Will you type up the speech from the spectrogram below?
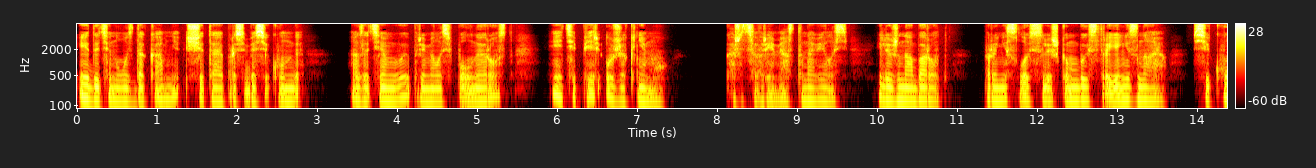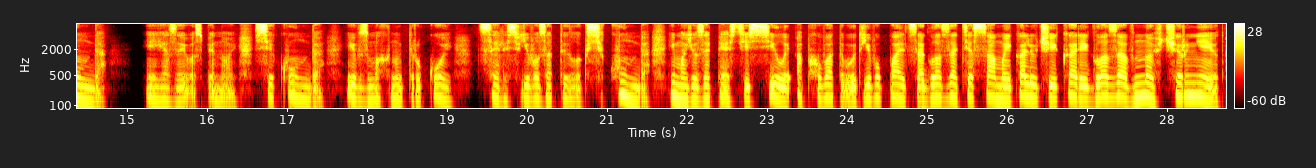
и дотянулась до камня, считая про себя секунды, а затем выпрямилась в полный рост и теперь уже к нему. Кажется, время остановилось, или же наоборот, пронеслось слишком быстро, я не знаю. Секунда, и я за его спиной. Секунда, и взмахнуть рукой, целясь в его затылок. Секунда, и мое запястье силой обхватывают его пальцы, а глаза, те самые колючие карие глаза, вновь чернеют.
